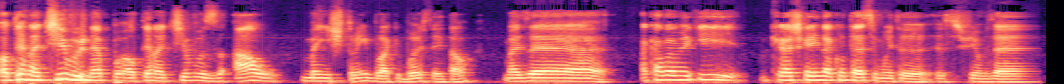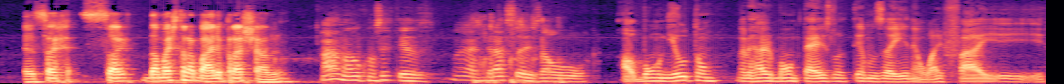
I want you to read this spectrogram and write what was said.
alternativos, né? Alternativos ao mainstream blockbuster e tal. Mas é acaba meio que que eu acho que ainda acontece muito esses filmes é, é só, só dá mais trabalho para achá-lo. Ah, não, com certeza. É, graças ao ao bom Newton, na verdade, bom Tesla, temos aí, né, o Wi-Fi e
